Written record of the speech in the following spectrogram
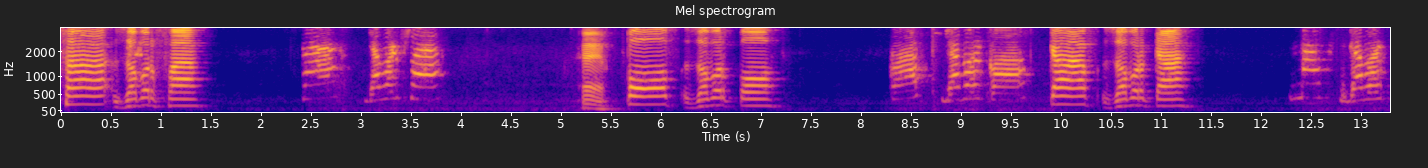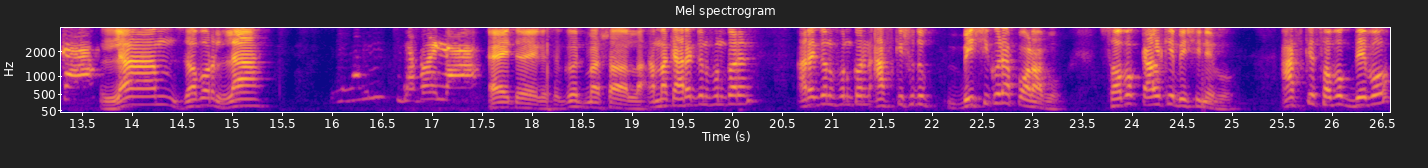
ফা জবর ফা। হ্যাঁ কফ জবর ক। কফ জবর ক। লাম জবর লা। এই তো হয়ে গেছে। গুড মাশাআল্লাহ আমাকে আরেকজন ফোন করেন? আরেকজন ফোন করেন, আজকে শুধু বেশি করে পড়াবো। সবক কালকে বেশি নেব। আজকে সবক দেব,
